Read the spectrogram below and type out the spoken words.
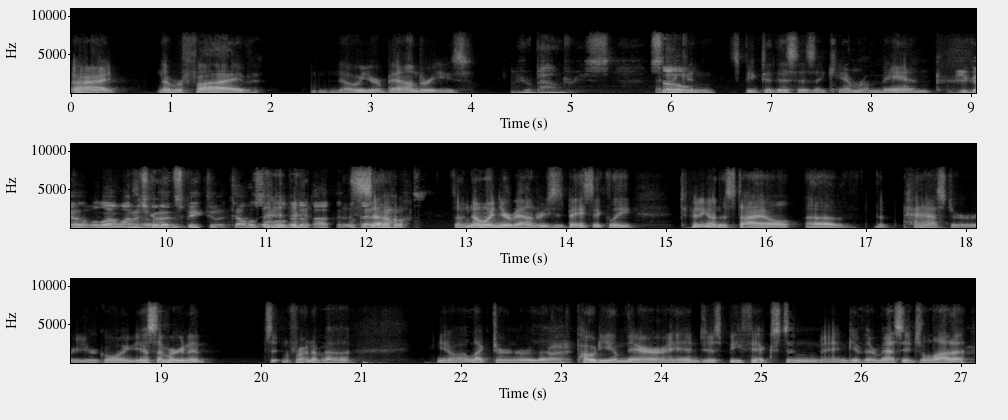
All right, number five, know your boundaries. Your boundaries. So I can speak to this as a cameraman. There you go. Well, why don't you go ahead and speak to it? Tell us a little bit about that So- means. So knowing your boundaries is basically, depending on the style of the pastor, you're going. You know, some are going to sit in front of a, you know, a lectern or the Right. podium there and just be fixed and and give their message. A lot of, Right.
